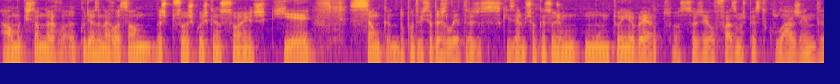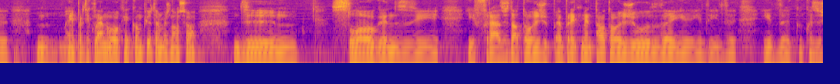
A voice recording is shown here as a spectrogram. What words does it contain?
há uma questão na, curiosa na relação das pessoas com as canções, que é, são, do ponto de vista das letras, se quisermos, são canções muito em aberto, ou seja, ele faz uma espécie de colagem de, em particular no OK Computer, mas não só, de slogans e, e frases de autoajuda, aparentemente de autoajuda e, e, de, de, e de coisas,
